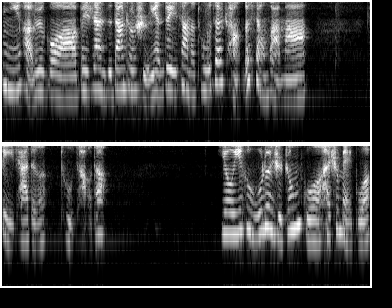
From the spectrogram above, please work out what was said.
你考虑过被擅自当成实验对象的屠宰场的想法吗？理查德吐槽道。有一个无论是中国还是美国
